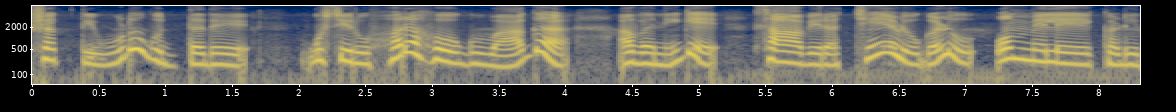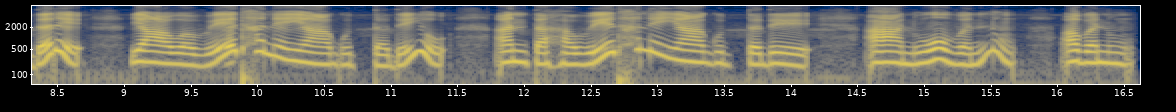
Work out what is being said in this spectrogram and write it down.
ಶಕ್ತಿ ಉಡುಗುತ್ತದೆ ಉಸಿರು ಹೊರಹೋಗುವಾಗ ಅವನಿಗೆ ಸಾವಿರ ಚೇಳುಗಳು ಒಮ್ಮೆಲೆ ಕಡಿದರೆ ಯಾವ ವೇದನೆಯಾಗುತ್ತದೆಯೋ ಅಂತಹ ವೇದನೆಯಾಗುತ್ತದೆ. ಆ ನೋವನ್ನು ಅವನು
